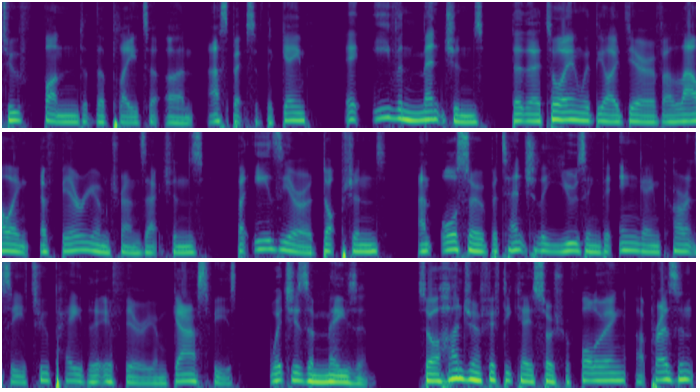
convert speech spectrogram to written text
to fund the play to earn aspects of the game. It even mentions that they're toying with the idea of allowing Ethereum transactions for easier adoptions and also potentially using the in game currency to pay the Ethereum gas fees, which is amazing. So 150k social following at present,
